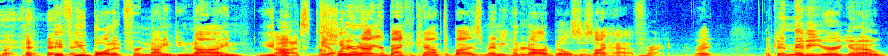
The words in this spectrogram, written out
Right. if you bought it for ninety nine, you'd Oh, be that's a deal. clearing out your bank account to buy as many hundred dollar bills as I have. Right. Right. Okay. Maybe your you know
